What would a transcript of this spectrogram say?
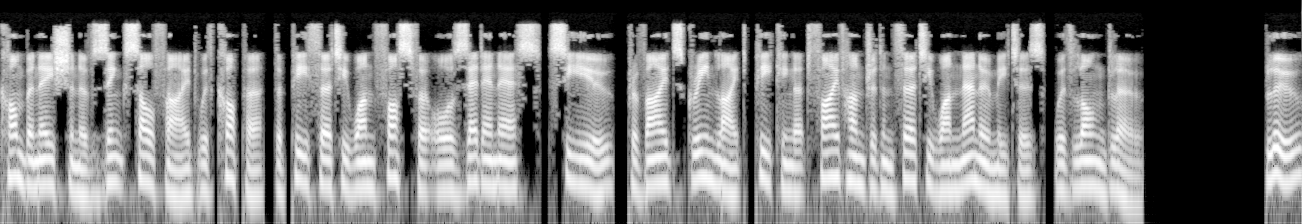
combination of zinc sulfide with copper, the P31 phosphor or ZNS, Cu, provides green light peaking at 531 nanometers, with long glow. Blue,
